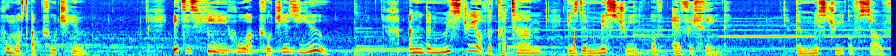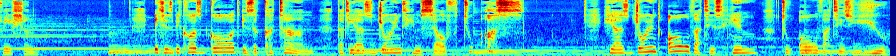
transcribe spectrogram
who must approach Him. It is He who approaches you. And the mystery of the Khatan is the mystery of everything the mystery of salvation. It is because God is a Khatan that He has joined Himself to us. He has joined all that is Him to all that is you.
